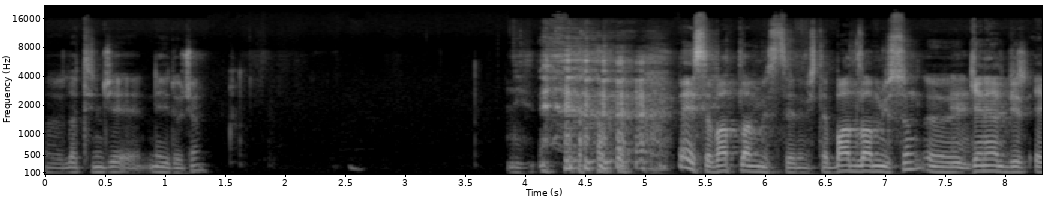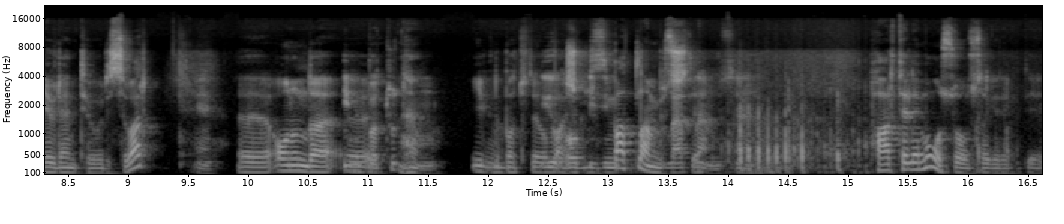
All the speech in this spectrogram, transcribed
e, Latince neydi hocam? Neyse Batlamyus diyelim işte. Batlamyus'un e, Evet. genel bir evren teorisi var. Evet. E, onun da İbn e, Battuta mı? İbn Battuta o Yok, başka. o bizim Batlamyus işte. Batlamyus. evet. Partelemos olsa gerek diye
